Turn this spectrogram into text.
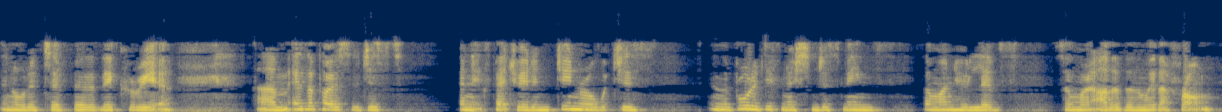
in order to further their career um, as opposed to just an expatriate in general, which is, in the broader definition, just means someone who lives somewhere other than where they're from.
